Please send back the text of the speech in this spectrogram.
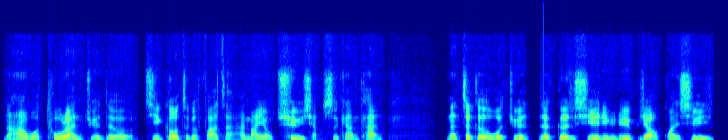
然后我突然觉得机构这个发展还蛮有趣，想试看看。那这个我觉得跟写履历比较有关系，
